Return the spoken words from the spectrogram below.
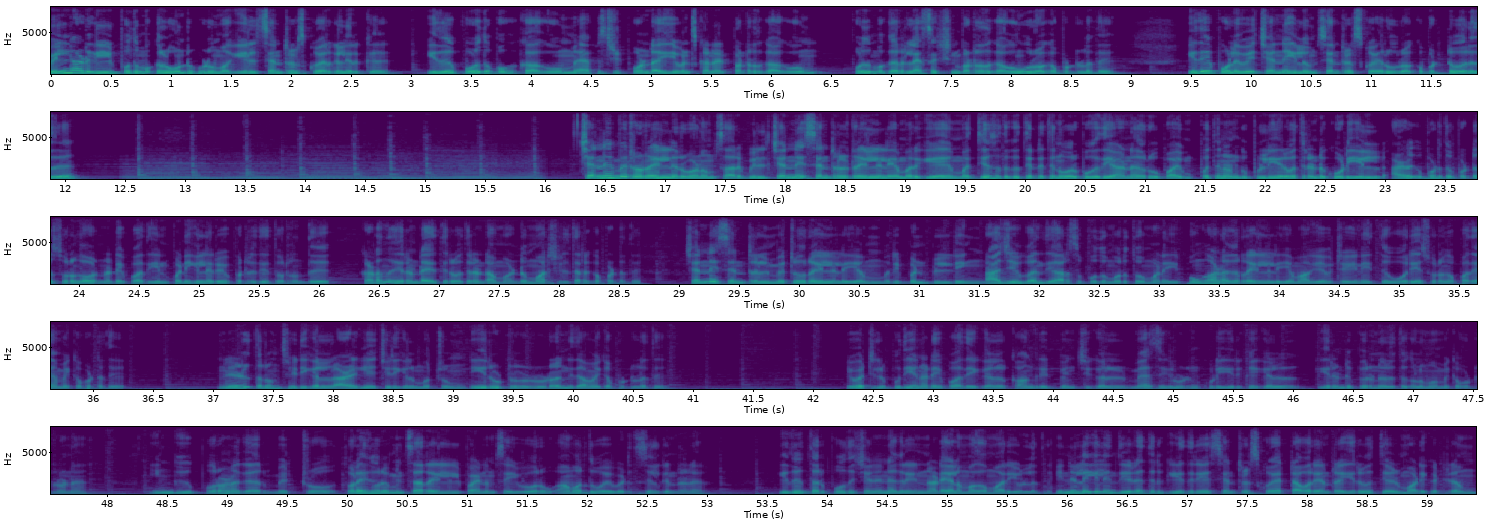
வெளிநாடுகளில் பொதுமக்கள் ஒன்று கூடும் வகையில் சென்ட்ரல் ஸ்கொயர்கள் இருக்குது இது பொழுதுபோக்குக்காகவும் ஆப் ஸ்ட்ரீட் போன்ற ஈவெண்ட்ஸ் கனெக்ட் பண்ணுறதுக்காகவும் பொதுமக்கள் ரிலாக்ஸேஷன் பண்ணுறதுக்காகவும் உருவாக்கப்பட்டுள்ளது. இதே போலவே சென்னையிலும் சென்ட்ரல் ஸ்கொயர் உருவாக்கப்பட்டு வருது. சென்னை மெட்ரோ ரயில் நிறுவனம் சார்பில் சென்னை சென்ட்ரல் ரயில் நிலையம் அருகே மத்திய சதுக்கு திட்டத்தின் ஒரு பகுதியான ரூபாய் முப்பத்தி நான்கு புள்ளி இருபத்தி ரெண்டு கோடியில் அழகுபடுத்தப்பட்ட சுரங்க நடைபாதையின் பணிகள் நிறைவு பெற்றதை தொடர்ந்து கடந்த இரண்டாயிரத்தி இருபத்தி ரெண்டாம் ஆண்டு மார்ச்சில் திறக்கப்பட்டது. சென்னை சென்ட்ரல் மெட்ரோ ரயில் நிலையம் ரிப்பன் பில்டிங் ராஜீவ்காந்தி அரசு பொது மருத்துவமனை பூங்காநகர் ரயில் நிலையம் ஆகியவற்றை இணைத்து ஒரே சுரங்கப்பாதை அமைக்கப்பட்டது. நிழல் தரும் செடிகள் அழகிய செடிகள் மற்றும் நீரூற்றுகளுடன் இது அமைக்கப்பட்டுள்ளது. இவற்றில் புதிய நடைபாதைகள் கான்கிரீட் பெஞ்சுகள் மேசைகளுடன் கூடிய இருக்கைகள் இரண்டு பெருநிறுத்தங்களும் அமைக்கப்பட்டுள்ளன. இங்கு புறநகர் மெட்ரோ தொலைதூர மின்சார ரயிலில் பயணம் செய்வோர் அமர்ந்து ஓய்வெடுத்து செல்கின்றனர். இது தற்போது சென்னை நகரின் அடையாளமாக மாறியுள்ளது. இந்நிலையில் இந்த இடத்திற்கு எதிரே சென்ட்ரல் ஸ்கொயர் டவர் என்ற இருபத்தி ஏழு மாடி கட்டிடம்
